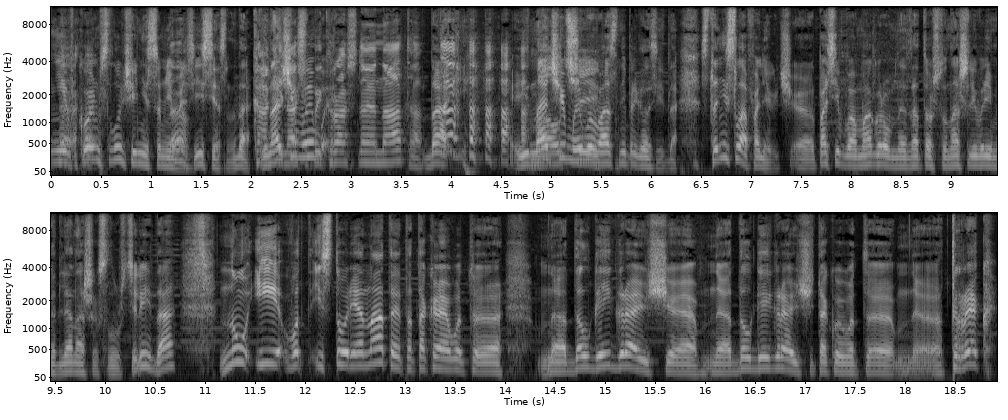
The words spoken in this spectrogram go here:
ни в коем случае не сомневаюсь, естественно, да. Как Иначе наша мы... прекрасная НАТО. Да, иначе мы бы вас не пригласили. Да. Станислав Олегович, э, спасибо вам огромное за то, что нашли время для наших слушателей, да. Ну и вот история НАТО это такая вот э, долгоиграющая, э, долгоиграющий такой вот э, трек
